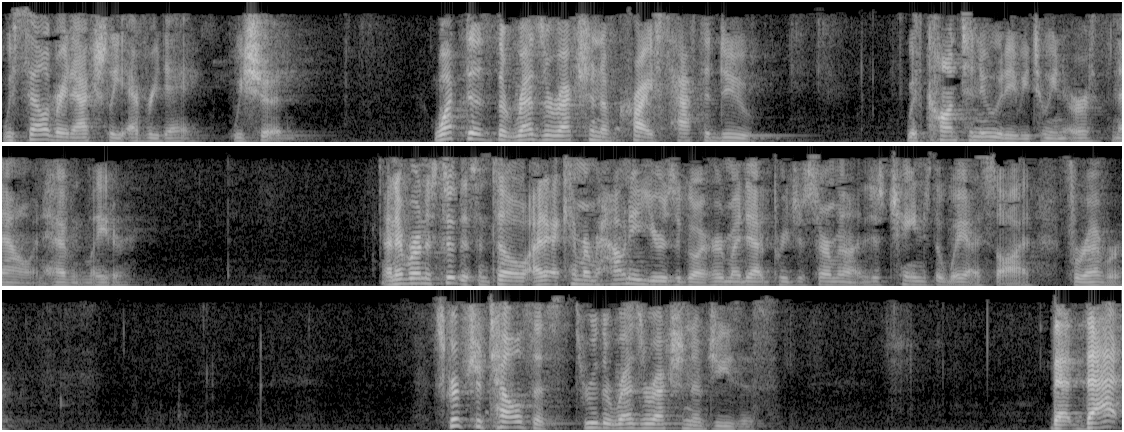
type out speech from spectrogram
We celebrate actually every day. We should. What does the resurrection of Christ have to do with continuity between earth now and heaven later? I never understood this until I, can't remember how many years ago I heard my dad preach a sermon on it. It just changed the way I saw it forever. Scripture tells us through the resurrection of Jesus that that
